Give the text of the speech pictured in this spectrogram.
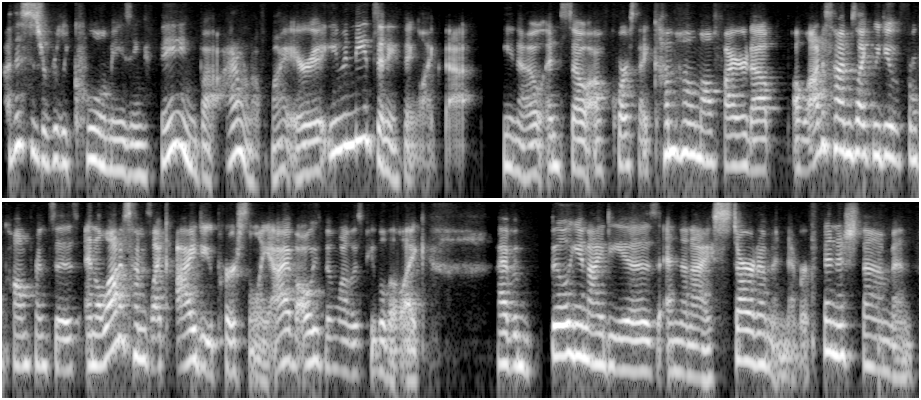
Oh, this is a really cool, amazing thing, but I don't know if my area even needs anything like that, you know. And so, of course, I come home all fired up. A lot of times, like we do from conferences, and a lot of times, like I do personally. I've always been one of those people that like I have a billion ideas and then I start them and never finish them and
